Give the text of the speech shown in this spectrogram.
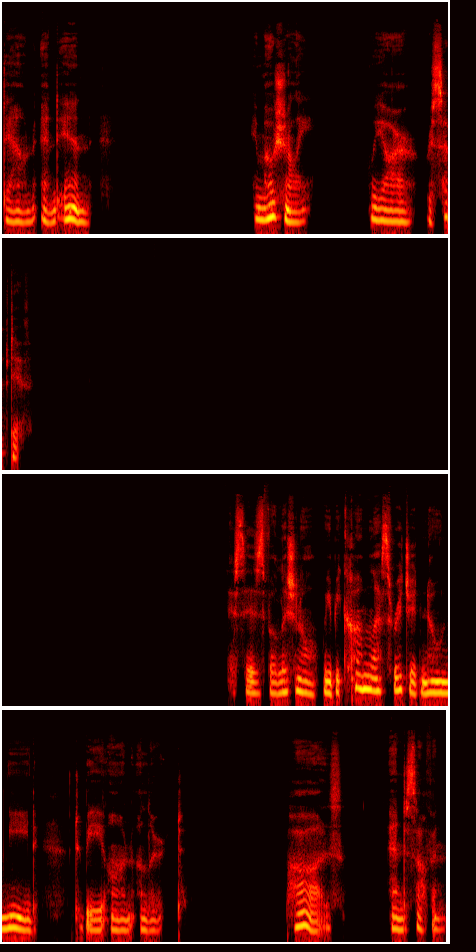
down and in. Emotionally, we are receptive. This is volitional. We become less rigid, no need to be on alert. Pause and soften.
